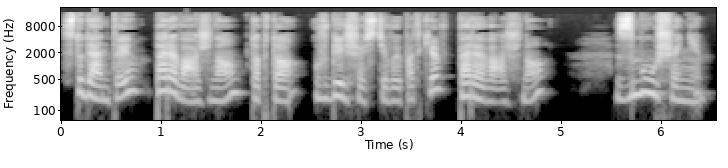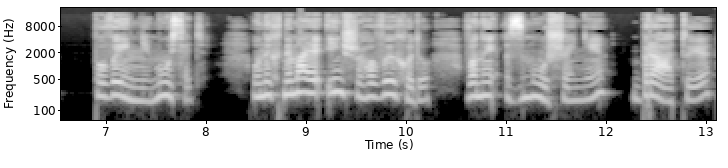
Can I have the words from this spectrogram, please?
Студенти переважно, тобто в більшості випадків, переважно, змушені, повинні, мусять. У них немає іншого виходу, вони змушені брати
